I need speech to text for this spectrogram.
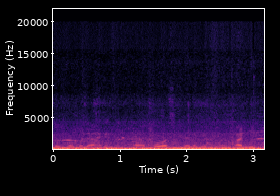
So, no mo lang. Tapos, ilalagay mo yung money.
